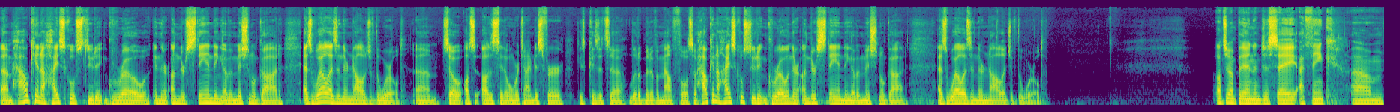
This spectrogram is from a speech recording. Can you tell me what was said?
um, how can a high school student grow in their understanding of a missional God as well as in their knowledge of the world? Um, so, I'll, I'll just say that one more time just for because it's a little bit of a mouthful. So, how can a high school student grow in their understanding of a missional God as well as in their knowledge of the world? I'll jump in and just say I think um,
